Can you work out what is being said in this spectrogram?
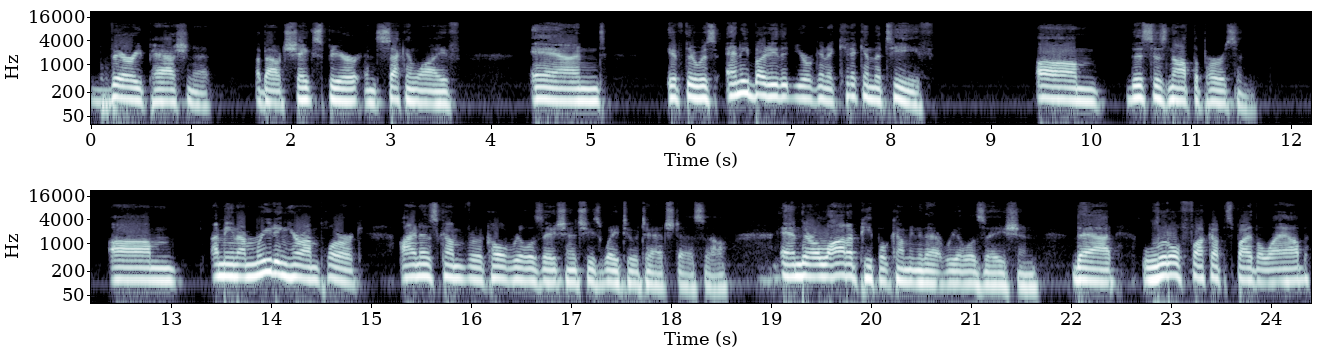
very passionate about Shakespeare and Second Life. And if there was anybody that you were going to kick in the teeth, um, this is not the person. Um, I mean, I'm reading here on Plurk. Ina's come for the cold realization that she's way too attached to SL. And there are a lot of people coming to that realization that little fuck ups by the lab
